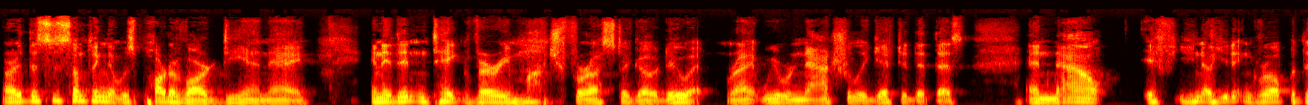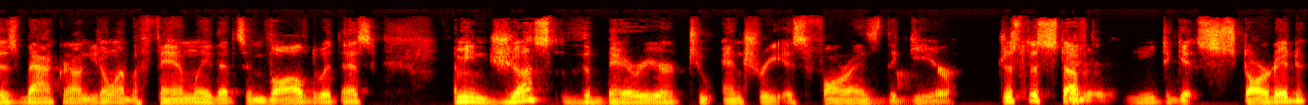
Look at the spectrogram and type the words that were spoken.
All right, this is something that was part of our DNA, and it didn't take very much for us to go do it, right? We were naturally gifted at this. And now, if you know you didn't grow up with this background, you don't have a family that's involved with this. I mean, just the barrier to entry as far as the gear, just the stuff that you need to get started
